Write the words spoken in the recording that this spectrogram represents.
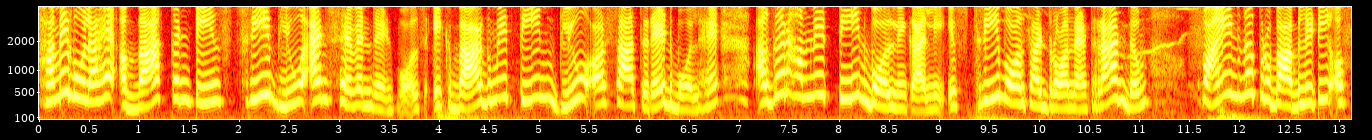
हमें बोला है a bag contains three blue and seven red balls एक बैग में तीन ब्लू और सात रेड बॉल है. अगर हमने तीन बॉल निकाली if three balls are drawn at random find the probability of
